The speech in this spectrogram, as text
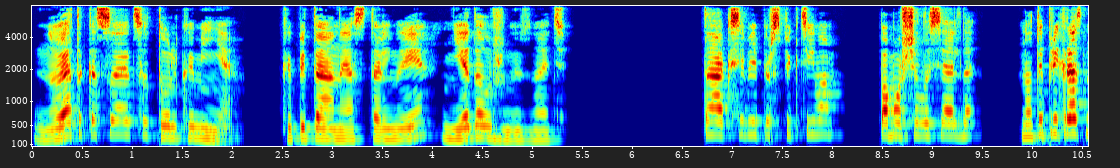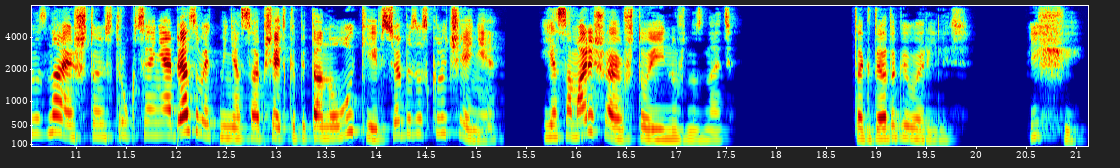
но это касается только меня. Капитаны и остальные не должны знать». «Так себе перспектива», поморщилась Альда. «Но ты прекрасно знаешь, что инструкция не обязывает меня сообщать капитану Луки, и все без исключения. Я сама решаю, что ей нужно знать». Тогда договорились. Ищи.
